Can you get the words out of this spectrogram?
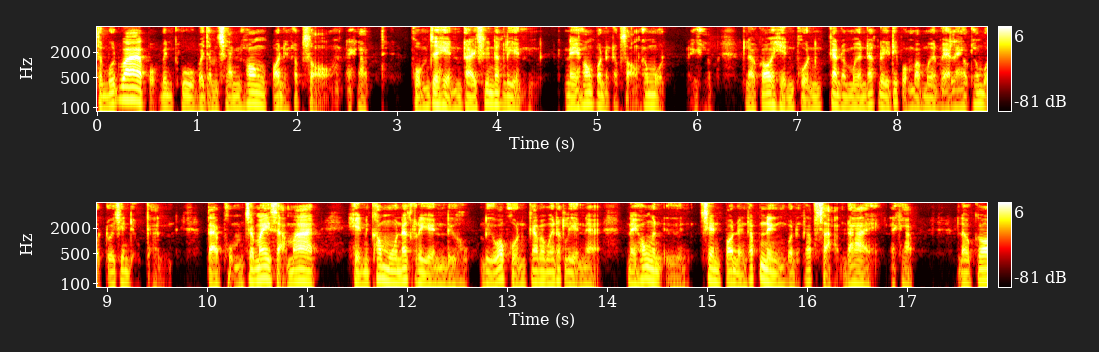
สมมุติว่าผมเป็นครูประจำชั้นห้องป .1 ทับ2นะครับ ผมจะเห็นรายชื่อนักเรียนในห้องป .1 ทับ2ทั้งหมดนะครับ แล้วก็เห็นผลการประเมินนักเรียนที่ผมประเมินไปแล้วทั้งหมดด้วยเช่นเดียวกัน แต่ผมจะไม่สามารถเห็นข้อมูลนักเรียนหรือหรือว่าผลการประเมินนักเรียนเนี่ยในห้องอื่นๆ เช่นป .1 ทับ1ป .1 ทับ3ได้นะครับ แล้วก็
